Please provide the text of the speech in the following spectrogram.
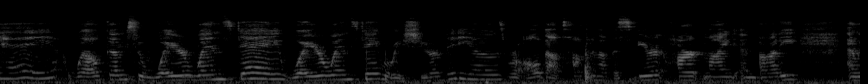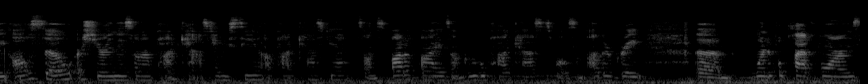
hey. Welcome to Warrior Wednesday. Warrior Wednesday, where we shoot our videos. We're all about talking about the spirit, heart, mind, and body. And we also are sharing this on our podcast. Have you seen our podcast yet? It's on Spotify, it's on Google Podcasts, as well as some other great, um, wonderful platforms.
